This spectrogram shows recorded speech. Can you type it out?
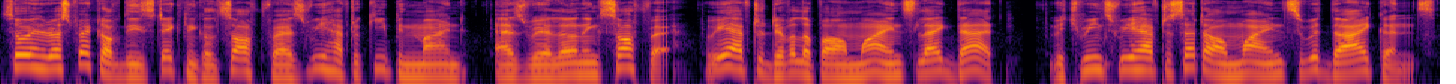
So in respect of these technical softwares, we have to keep in mind as we are learning software, we have to develop our minds like that, which means we have to set our minds with the icons.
